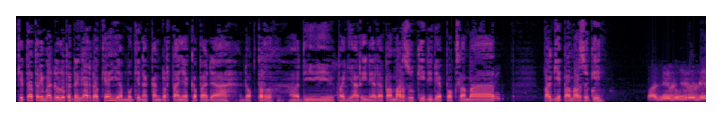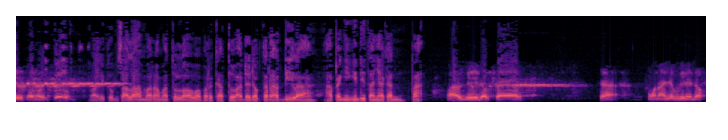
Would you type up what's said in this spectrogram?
kita terima dulu pendengar dok ya, yang mungkin akan bertanya kepada dokter uh, di pagi hari ini. Ada Pak Marzuki di Depok, selamat Baik. pagi Pak Marzuki. Pagi Bung Rudi, Assalamualaikum. Waalaikumsalam warahmatullahi wabarakatuh. Ada dokter Ardila, apa yang ingin ditanyakan Pak? Pagi dokter. Saya mau nanya begini dok.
